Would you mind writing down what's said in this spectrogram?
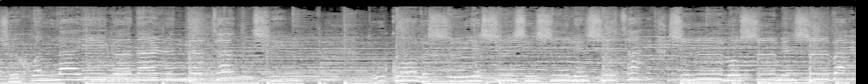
却换来一个男人的叹息。度过了失业、失信、失恋、失态、失落、失眠、失败，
